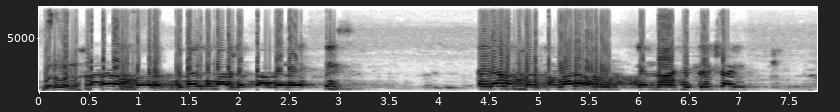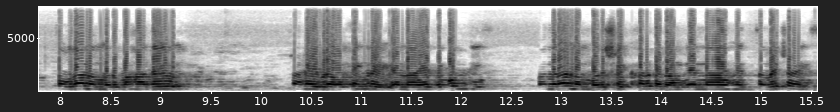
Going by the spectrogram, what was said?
बरोबर ना? बारा नंबर उदय कुमार जगताप यांना एकतीस. तेरा नंबर पवार अरुण यांना आहे त्रेचाळीस चौदा नंबर महादेव साहेबराव खेंगरे यांना आहेत एकोणतीस. पंधरा नंबर शेखर कदम यांना आहेत चव्वेचाळीस.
